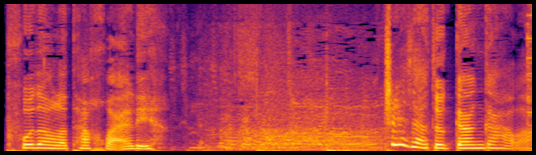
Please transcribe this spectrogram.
扑到了她怀里，这下就尴尬了。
